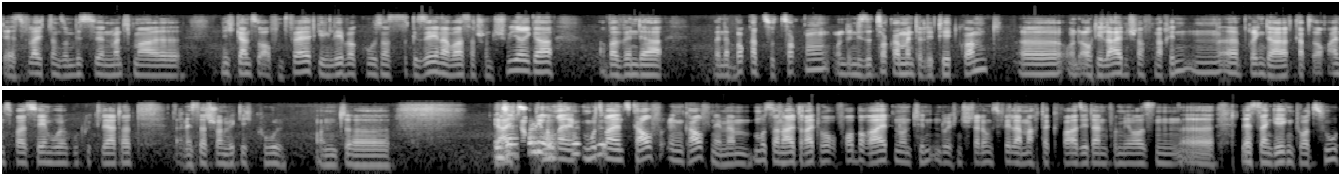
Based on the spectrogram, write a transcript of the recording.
Der ist vielleicht dann so ein bisschen manchmal nicht ganz so auf dem Feld. Gegen Leverkusen hast du gesehen, da war es dann schon schwieriger. Aber wenn der wenn der Bock hat zu zocken und in diese Zockermentalität kommt äh, und auch die Leidenschaft nach hinten äh, bringt, da gab es auch ein, zwei Szenen, wo er gut geklärt hat, dann ist das schon wirklich cool. Und äh, ja, ich glaube, muss man, muss man ins Kauf, in Kauf nehmen. Man muss dann halt drei Tore vorbereiten und hinten durch einen Stellungsfehler macht er quasi dann von mir aus ein, äh, lässt sein Gegentor zu.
